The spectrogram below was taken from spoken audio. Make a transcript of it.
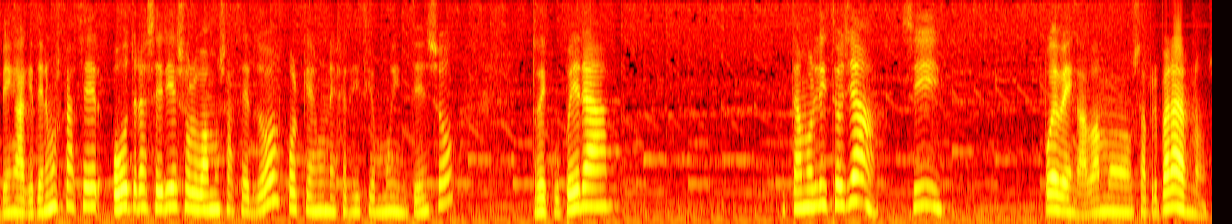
Venga, que tenemos que hacer otra serie. Solo vamos a hacer dos porque es un ejercicio muy intenso. Recupera. ¿Estamos listos ya? Sí. Pues venga, vamos a prepararnos.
